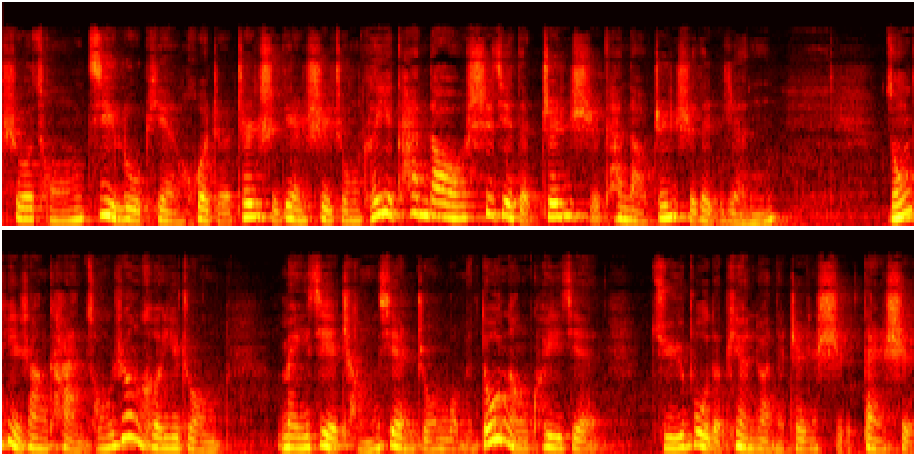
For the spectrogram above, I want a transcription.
说，从纪录片或者真实电视中可以看到世界的真实，看到真实的人。总体上看，从任何一种媒介呈现中，我们都能窥见局部的片段的真实，但是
